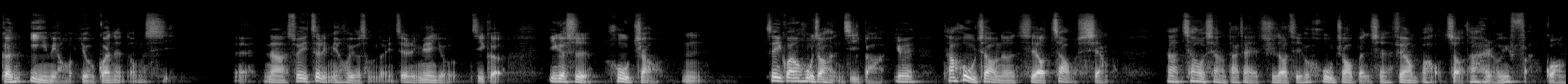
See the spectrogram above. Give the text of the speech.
跟疫苗有关的东西。哎，那所以这里面会有什么东西？这里面有几个，一个是护照，嗯，这一关护照很鸡巴，因为它护照呢是要照相。那照相大家也知道，其实护照本身非常不好照，它很容易反光。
